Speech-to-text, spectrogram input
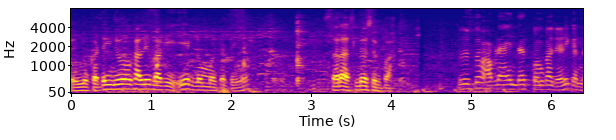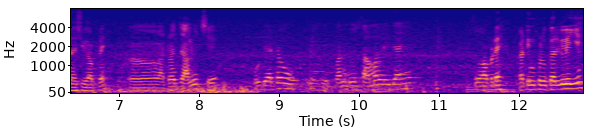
એમનું કટિંગ જુઓ ખાલી, બાકી એક નંબર કટિંગ સરસ લો સુરપા તો દોસ્તો, આપણે આ અંદર કોમકાજ રેડી કરી નાખ્યું આપણે. વાંચવાનું ચાલુ જ છે. હું બેઠો પણ દોસ્ત સામાન લઈ જાય તો આપણે કટિંગ થોડું કરી લઈએ.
